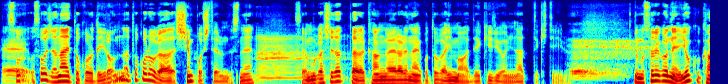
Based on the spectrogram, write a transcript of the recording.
ええええそうそうじゃないところでいろんなところが進歩してるんですね、うん。それは昔だったら考えられないことが今はできるようになってきている。へでもそれがねよく考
